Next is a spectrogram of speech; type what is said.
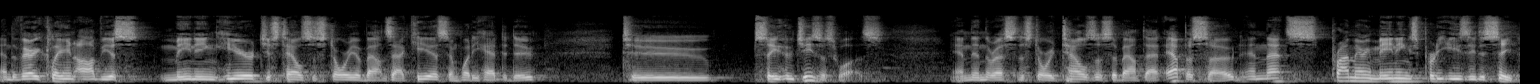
And the very clear and obvious meaning here just tells the story about Zacchaeus and what he had to do to see who Jesus was. And then the rest of the story tells us about that episode, and that's primary meanings pretty easy to see.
